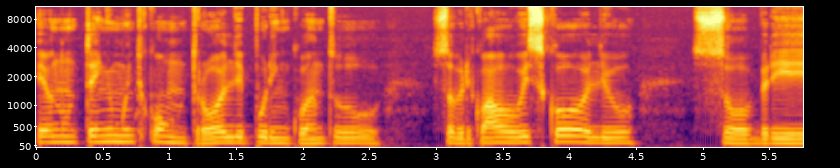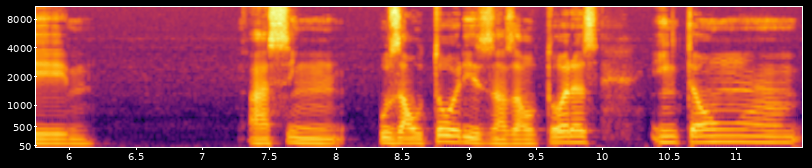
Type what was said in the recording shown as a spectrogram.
eu não tenho muito controle por enquanto sobre qual eu escolho, sobre assim os autores, as autoras. Então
